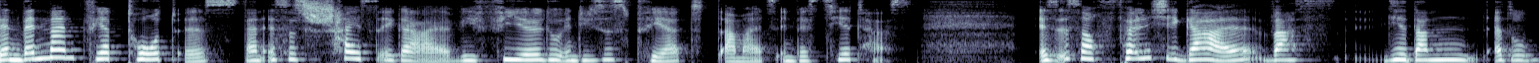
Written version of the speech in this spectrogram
Denn wenn dein Pferd tot ist, dann ist es scheißegal, wie viel du in dieses Pferd damals investiert hast. Es ist auch völlig egal, was dir dann, also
